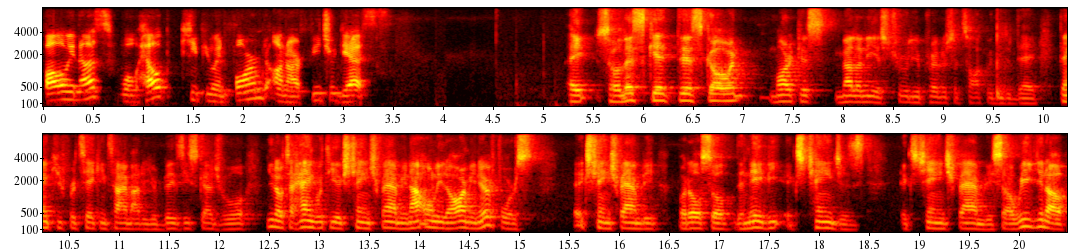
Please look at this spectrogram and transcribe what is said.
Following us will help keep you informed on our future guests. Hey, so let's get this going. Marcus, Melanie, it's truly a privilege to talk with you today. Thank you for taking time out of your busy schedule, you know, to hang with the exchange family, not only the Army and Air Force exchange family, but also the Navy exchanges exchange family. So we, you know,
